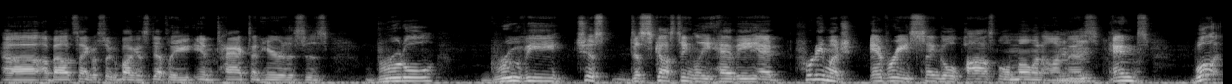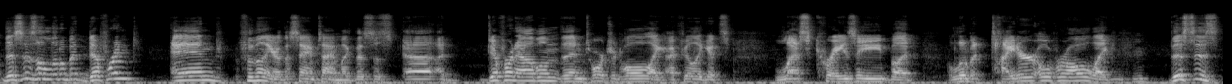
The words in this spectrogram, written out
uh, about Sanguisugabogg is definitely intact on here. This is brutal, groovy, just disgustingly heavy at pretty much every single possible moment on this. And well, this is a little bit different and familiar at the same time. Like this is uh, a different album than Tortured Whole. Like I feel like it's less crazy, but a little bit tighter overall. Like this is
